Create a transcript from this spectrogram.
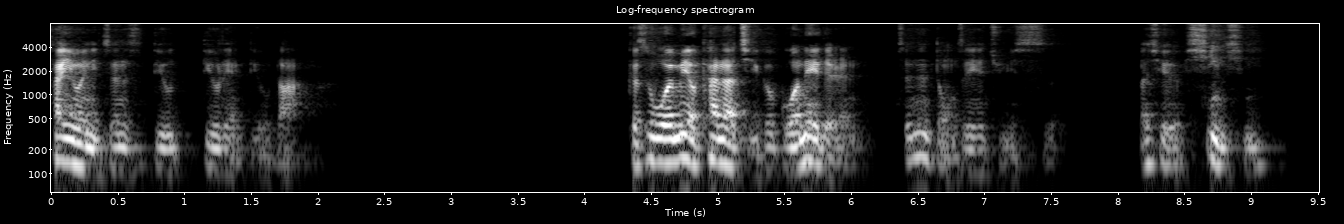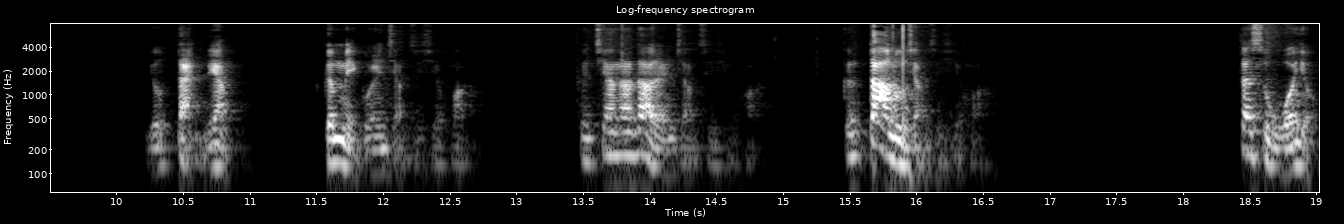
蔡英文你真的是丢丢脸丢大了。可是我也没有看到几个国内的人。真正懂这些局势，而且有信心、有胆量，跟美国人讲这些话，跟加拿大人讲这些话，跟大陆讲这些话。但是我有，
